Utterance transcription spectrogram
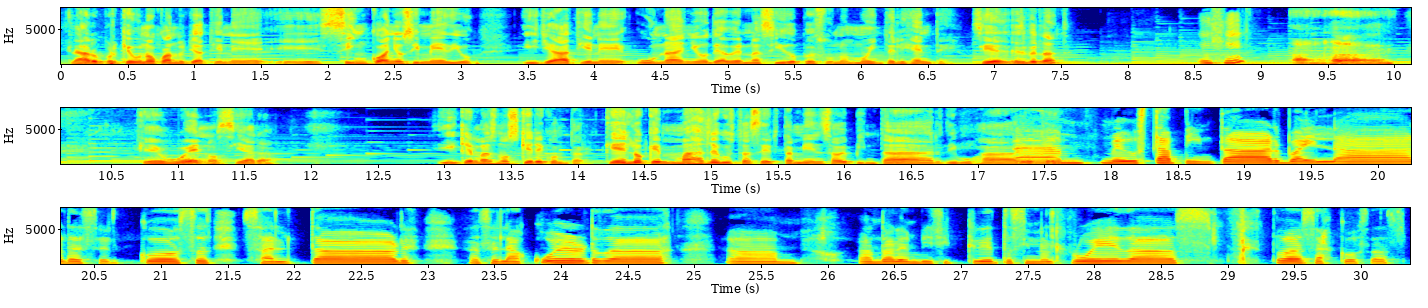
Claro, porque uno cuando ya tiene eh, cinco años y medio y ya tiene un año de haber nacido, pues uno es muy inteligente. ¿Sí? ¿Es, ¿Es verdad? Uh -huh. Ajá. Qué bueno, Ciara. ¿Y qué más nos quiere contar? ¿Qué es lo que más le gusta hacer? ¿También sabe pintar, dibujar o qué? Am, me gusta pintar, bailar, hacer cosas, saltar, hacer la cuerda, andar en bicicleta sin las ruedas, todas esas cosas.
